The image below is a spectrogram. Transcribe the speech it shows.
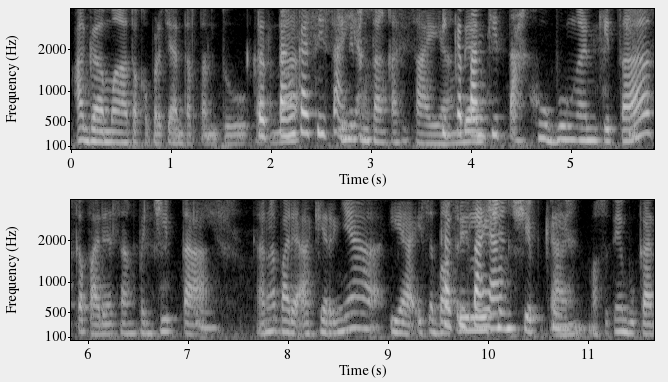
agama atau kepercayaan tertentu tentang karena kasih ini sayang tentang kasih sayang ikatan dan kita hubungan kita Yes. kepada Sang Pencipta. Iya. Karena pada akhirnya ya it's about Kasih sayang. Iya. relationship kan. Maksudnya bukan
